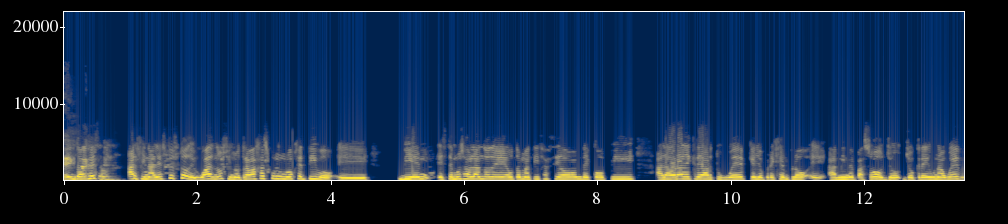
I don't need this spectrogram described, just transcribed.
Entonces, al final esto es todo igual, ¿no? Si no trabajas con un objetivo, eh, bien, estemos hablando de automatización, de copy, a la hora de crear tu web, que yo, por ejemplo, eh, a mí me pasó, yo, yo creé una web,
